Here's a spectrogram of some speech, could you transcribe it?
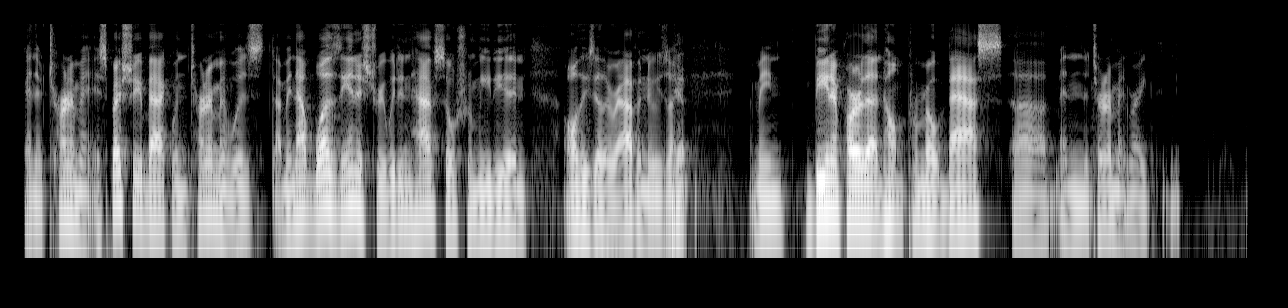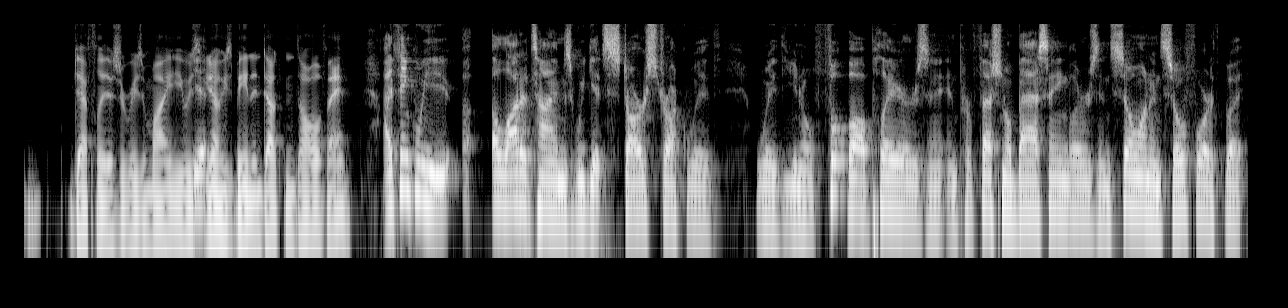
and the tournament, especially back when tournament was. I mean, that was the industry. We didn't have social media and all these other avenues. Like, Yep. I mean, being a part of that and helping promote bass uh, and the tournament, right? Definitely, there's a reason why he was, Yeah. you know, he's being inducted into the Hall of Fame. I think we a- lot of times we get starstruck with with you know football players and, and professional bass anglers and so on and so forth. But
